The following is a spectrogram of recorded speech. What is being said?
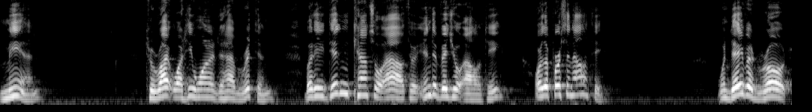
men to write what He wanted to have written, but He didn't cancel out their individuality or their personality. When David wrote,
